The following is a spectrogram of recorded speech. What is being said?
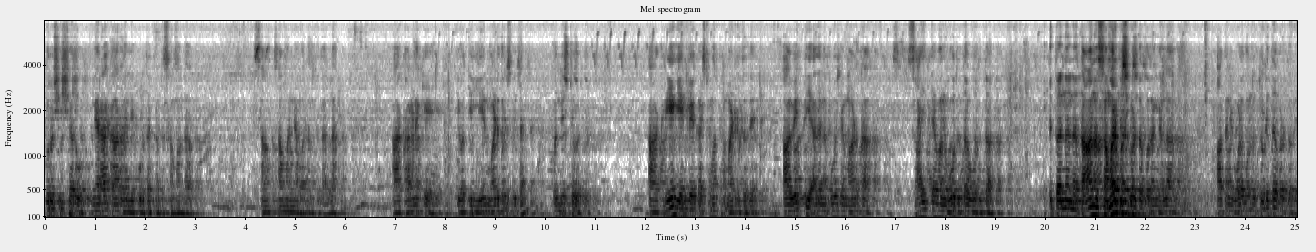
ಗುರು ಶಿಷ್ಯರು ನಿರಾಕಾರದಲ್ಲಿ ಕೂಡತಕ್ಕಂಥ ಸಂಬಂಧ ಸಾಮಾನ್ಯವಾದಂಥದ್ದಲ್ಲ. ಆ ಕಾರಣಕ್ಕೆ ಇವತ್ತಿಲ್ಲಿ ಏನು ಮಾಡಿದ್ರು ಸಹಿತ ಒಂದಿಷ್ಟು ಆ ಕ್ರಿಯೆಗೆ ಏನು ಬೇಕು ಅಷ್ಟು ಮಾತ್ರ ಮಾಡಿರ್ತದೆ. ಆ ವ್ಯಕ್ತಿ ಅದನ್ನು ಪೂಜೆ ಮಾಡ್ತಾ ಸಾಹಿತ್ಯವನ್ನು ಓದುತ್ತಾ ಓದುತ್ತಾ ತನ್ನನ್ನು ತಾನು ಸಮರ್ಪಿಸಿಕೊಳ್ತಾ ಹೋದಂಗೆಲ್ಲ ಆತನಿಗೆ ಒಳಗೊಂದು ತುಡಿತ ಬರ್ತದೆ.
